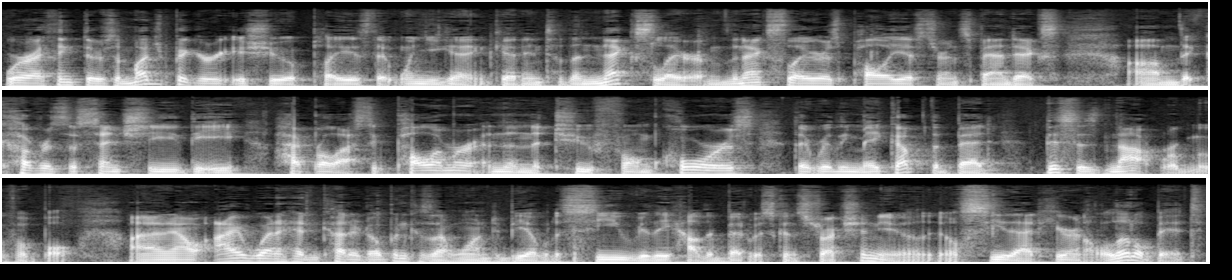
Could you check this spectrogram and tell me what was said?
Where I think there's a much bigger issue at play is that when you get, get into the next layer, the next layer is polyester and spandex um, that covers essentially the hyperelastic polymer and then the two foam cores that really make up the bed. This is not removable. Uh, now I went ahead and cut it open because I wanted to be able to see really how the bed was construction. You'll, you'll see that here in a little bit.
